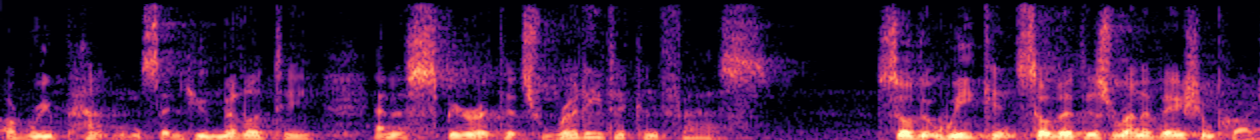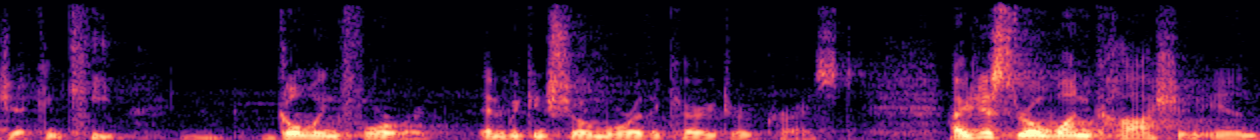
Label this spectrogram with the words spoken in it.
of repentance and humility and a spirit that's ready to confess so that we can so that this renovation project can keep going forward and we can show more of the character of Christ. I just throw one caution in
